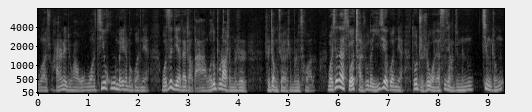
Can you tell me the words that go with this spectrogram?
我还是那句话，我我几乎没什么观点，我自己也在找答案，我都不知道什么是是正确的，什么是错的。我现在所阐述的一切观点，都只是我在思想进程进程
